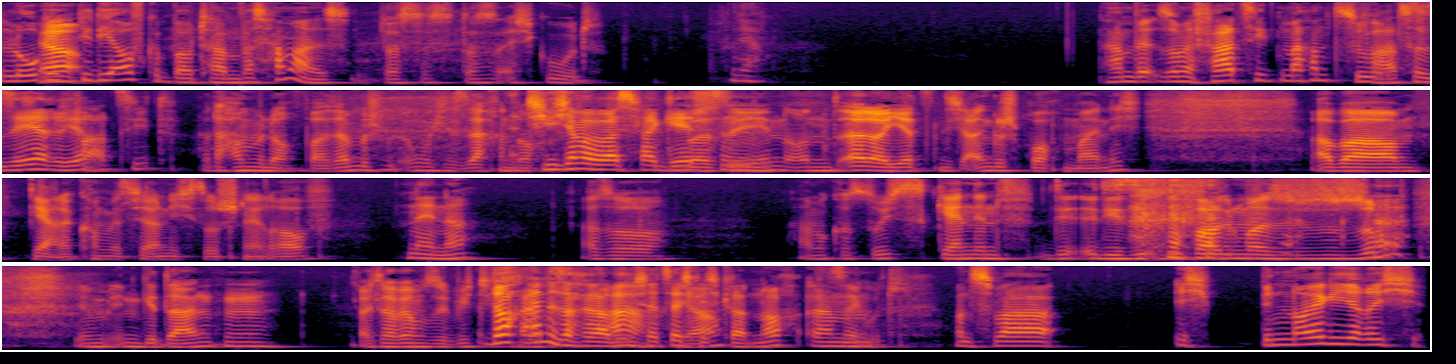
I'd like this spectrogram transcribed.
Logik, Ja. die die aufgebaut haben. Was Hammer ist. Das ist, das ist echt gut. Haben wir, sollen wir Fazit machen zu, zur Serie? Fazit? Oder haben wir noch was? Wir haben bestimmt irgendwelche Sachen Natürlich haben wir was noch vergessen. übersehen und äh, jetzt nicht angesprochen, meine ich. Aber ja, da kommen wir jetzt ja nicht so schnell drauf. Nee, ne? Also haben wir kurz durchscannen, die, die, Folge mal im, in Gedanken. Ich glaube, wir haben so wichtig. Doch, eine Sache habe ich Ah, tatsächlich ja? gerade noch. Ähm, Sehr gut. Und zwar, ich bin neugierig,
